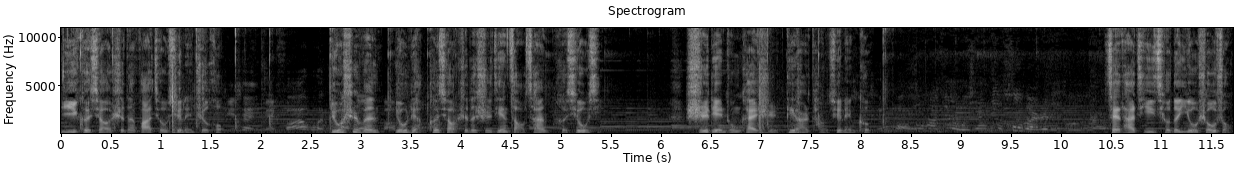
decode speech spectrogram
一个小时的发球训练之后，刘诗雯有两个小时的时间早餐和休息。十点钟开始第二堂训练课。在他击球的右手肘，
